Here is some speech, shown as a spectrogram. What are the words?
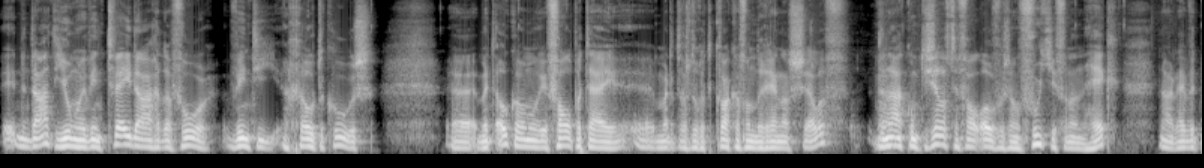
inderdaad, die jongen wint twee dagen daarvoor wint hij een grote koers. Eh, met ook allemaal weer valpartijen, eh, maar dat was door het kwakken van de renners zelf. Daarna komt hij zelf ten val over zo'n voetje van een hek. Nou, daar hebben we het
